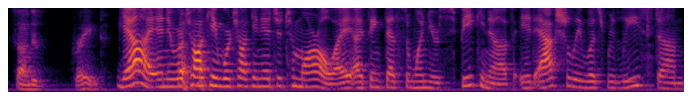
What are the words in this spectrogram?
sounded great. Yeah, and we're talking we're talking Edge of Tomorrow. I, I, think that's the one you're speaking of. It actually was released um,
